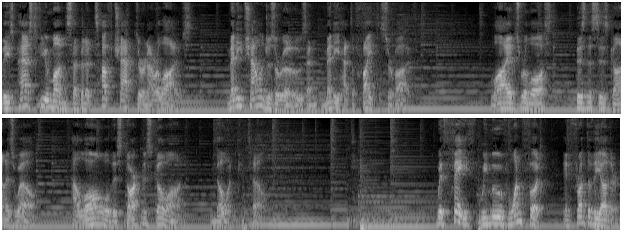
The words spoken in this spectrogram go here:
These past few months have been a tough chapter in our lives. Many challenges arose and many had to fight to survive. Lives were lost, businesses gone as well. How long will this darkness go on? No one can tell. With faith, we move one foot in front of the other,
